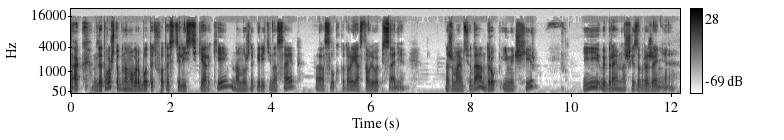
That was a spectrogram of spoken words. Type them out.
Так, для того, чтобы нам обработать фото в стилистике Arcane, нам нужно перейти на сайт, э, ссылку которой я оставлю в описании. Нажимаем сюда, Drop Image Here, и выбираем наше изображение.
